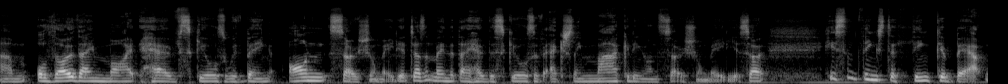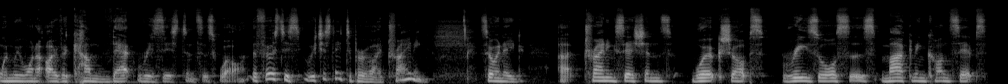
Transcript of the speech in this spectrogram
um, although they might have skills with being on social media, it doesn't mean that they have the skills of actually marketing on social media. So here's some things to think about when we want to overcome that resistance as well. The first is we just need to provide training. So we need uh, training sessions, workshops, resources, marketing concepts.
